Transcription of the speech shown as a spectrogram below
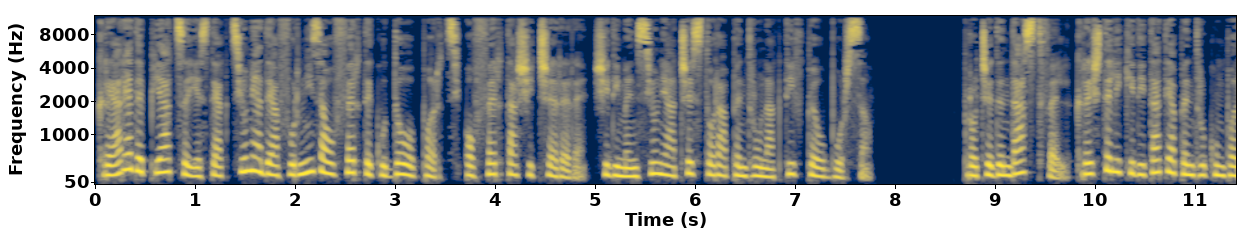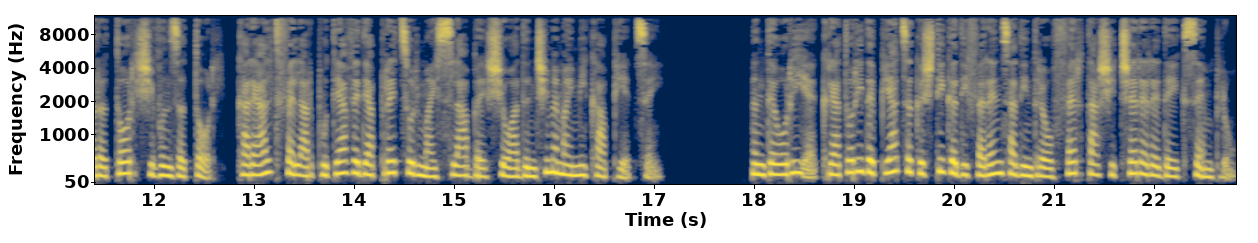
Crearea de piață este acțiunea de a furniza oferte cu două părți, oferta și cerere, și dimensiunea acestora pentru un activ pe o bursă. Procedând astfel, crește lichiditatea pentru cumpărători și vânzători, care altfel ar putea vedea prețuri mai slabe și o adâncime mai mică a pieței. În teorie, creatorii de piață câștigă diferența dintre oferta și cerere de exemplu,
